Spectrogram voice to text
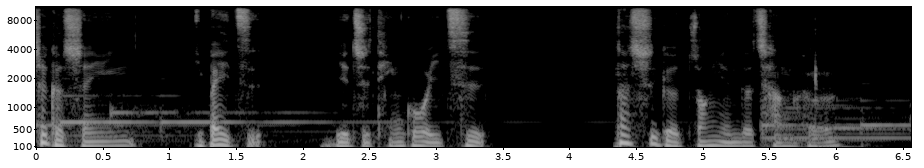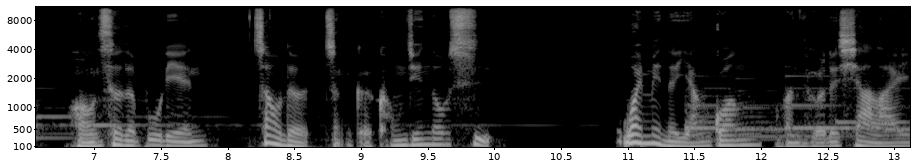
这个声音一辈子也只听过一次。那是个庄严的场合，黄色的布帘照的整个空间都是。外面的阳光缓和了下来，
